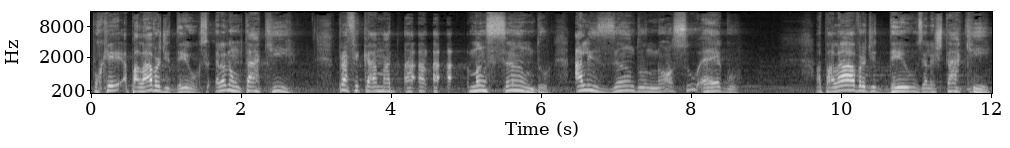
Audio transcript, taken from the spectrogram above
Porque a palavra de Deus, ela não está aqui para ficar mansando, alisando o nosso ego. A palavra de Deus, ela está aqui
